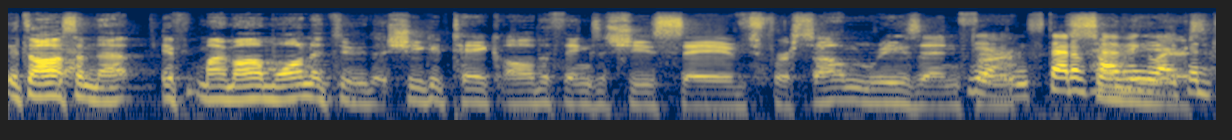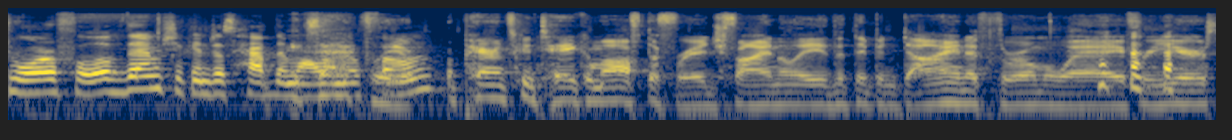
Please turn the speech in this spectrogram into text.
it's awesome that if my mom wanted to, that she could take all the things that she's saved for some reason. For yeah, instead of so having like a drawer full of them, she can just have them all on her phone. Or parents can take them off the fridge finally that they've been dying to throw them away for years,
